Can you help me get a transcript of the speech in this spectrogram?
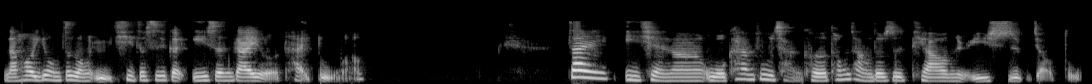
然后用这种语气，这是一个医生该有的态度吗？在以前呢，我看妇产科通常都是挑女医师比较多。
